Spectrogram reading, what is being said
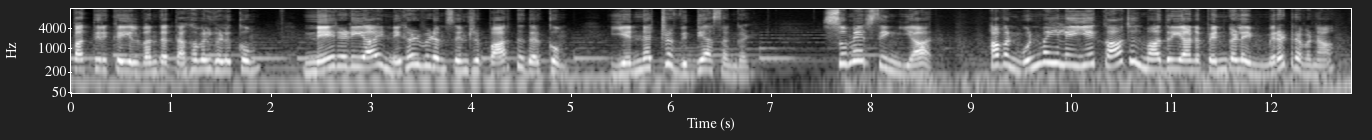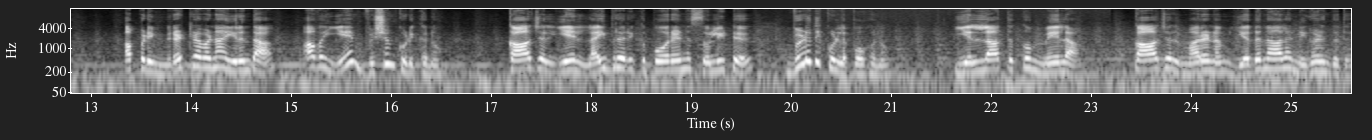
பத்திரிகையில் வந்த தகவல்களுக்கும் நேரடியாய் நிகழ்விடம் சென்று பார்த்ததற்கும் எண்ணற்ற வித்தியாசங்கள். சுமேர் சிங் யார்? அவன் உண்மையிலேயே காஜல் மாதிரியான பெண்களை மிரட்டுறவனா? அப்படி மிரட்டுறவனா இருந்தா அவன் ஏன் விஷம் குடிக்கணும்? காஜல் ஏன் லைப்ரரிக்கு போறேன்னு சொல்லிட்டு விடுதிக்குள்ள போகணும்? எல்லாத்துக்கும் மேலா காஜல் மரணம் எதனால நிகழ்ந்தது?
